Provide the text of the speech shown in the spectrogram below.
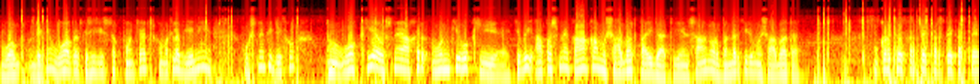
وہ دیکھیں، وہ اگر کسی چیز تک پہنچا ہے تو اس کا مطلب یہ نہیں ہے، اس نے بھی دیکھو، وہ کیا اس نے آخر ان کی وہ کی ہے کہ بھئی آپس میں کہاں کہاں مشابت پائی جاتی ہے انسان اور بندر کی جو مشابت ہے۔ وہ کرتے کرتے کرتے کرتے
